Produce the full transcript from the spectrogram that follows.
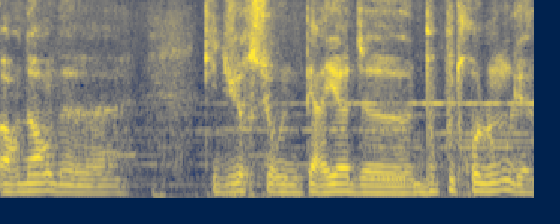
hors norme euh, qui dure sur une période euh, beaucoup trop longue.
